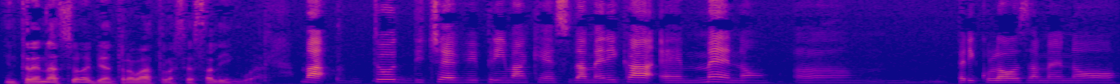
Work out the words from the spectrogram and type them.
in tre nazioni abbiamo trovato la stessa lingua. Ma tu dicevi prima che Sud America è meno ehm, pericolosa, meno,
